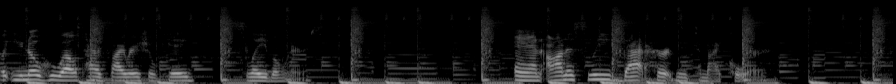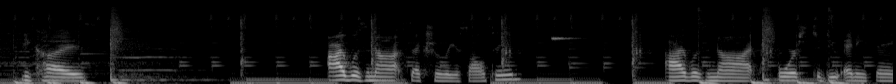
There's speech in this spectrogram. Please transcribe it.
but you know who else has biracial kids? Slave owners. And honestly, that hurt me to my core because I was not sexually assaulted. I was not forced to do anything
